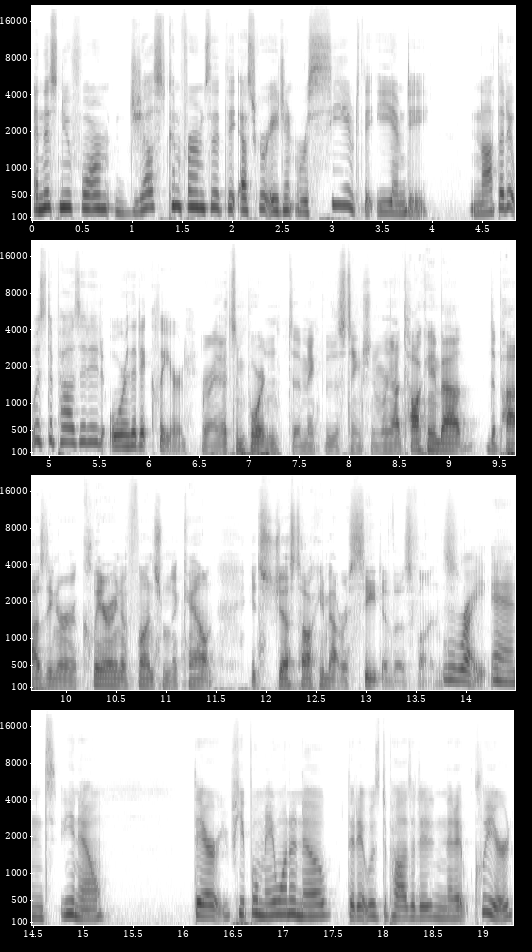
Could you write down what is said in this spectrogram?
And this new form just confirms that the escrow agent received the EMD, not that it was deposited or that it cleared. Right, that's important to make the distinction. We're not talking about depositing or clearing of funds from the account. It's just talking about receipt of those funds. Right. And, you know, there people may want to know that it was deposited and that it cleared.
